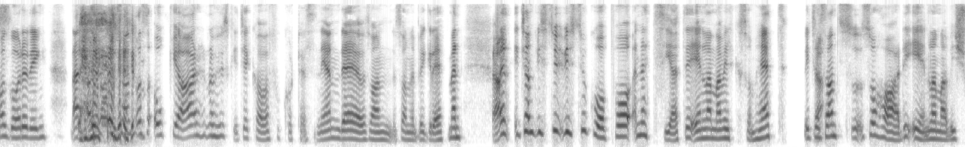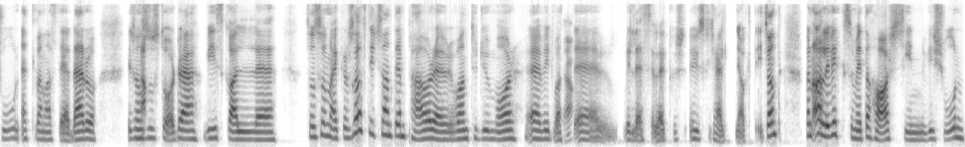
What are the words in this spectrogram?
man går i ring. Nei, altså, altså OKR, nå husker jeg ikke hva var forkortelsen igjen, det er jo sånn, sånne begrep. Men, Ja. men sant, hvis, du, hvis du går på nettsida til en eller annen virksomhet, Ja. så, så har de en eller annen visjon et eller annet sted der, og liksom, Ja. så står det vi skal eh, Sånn som Microsoft, ikke sant, empower everyone to do more eh, what Ja. eh, we less, eller husker ikke helt nøyaktig. ikke sant? Men alle virksomheter har sin visjon.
